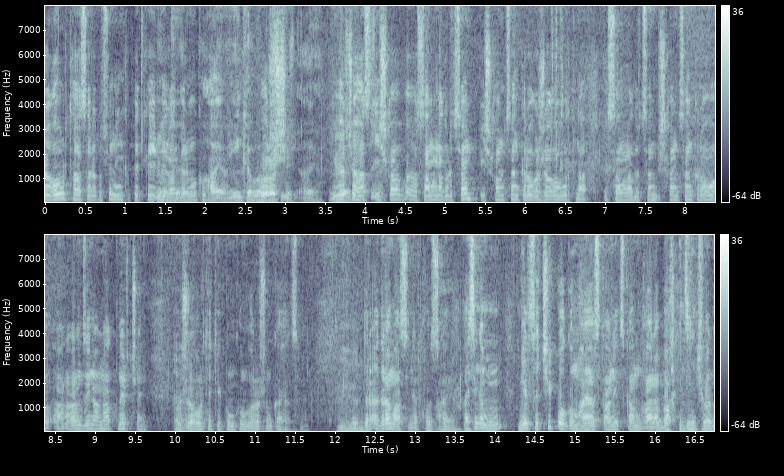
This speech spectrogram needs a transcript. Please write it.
ժողովուրդը հասարակությունը ինքը պետք է իր վերաբերմունքը այո, ինքը որոշի։ այո։ Ի վերջո համանadrությամբ իշխանության կրողը ժողովուրդն է։ Համանadrությամբ իշխանության կրողը առ- առանձին անհատներ չեն, որ ժողովրդի թեկունքում որոշում կայացնեն։ Դրա դրա մասին էր խոսքը։ Այսինքն Միլսը չի փոկում Հայաստանից կամ Ղարաբաղից ինչ որ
